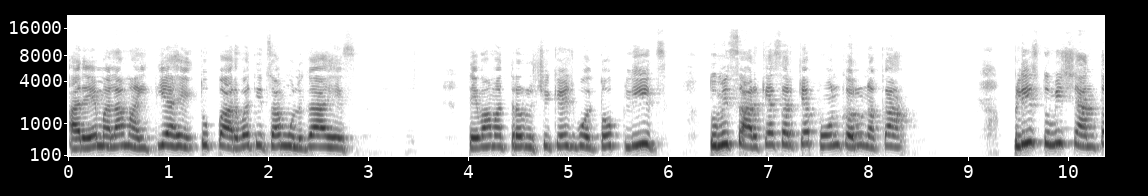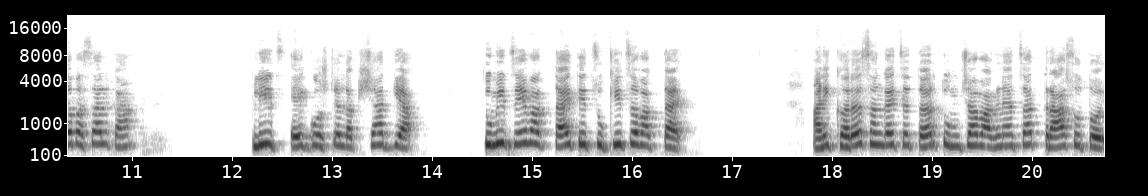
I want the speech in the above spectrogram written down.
अरे मला माहिती आहे तू पार्वतीचा मुलगा आहेस. तेव्हा मात्र ऋषिकेश बोलतो प्लीज तुम्ही सारख्या सारख्या फोन करू नका. प्लीज तुम्ही शांत बसाल का? प्लीज एक गोष्ट लक्षात घ्या. तुम्ही जे वागताय ते चुकीचं वागताय. आणि खरं सांगायचं तर तुमच्या वागण्याचा त्रास होतोय.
